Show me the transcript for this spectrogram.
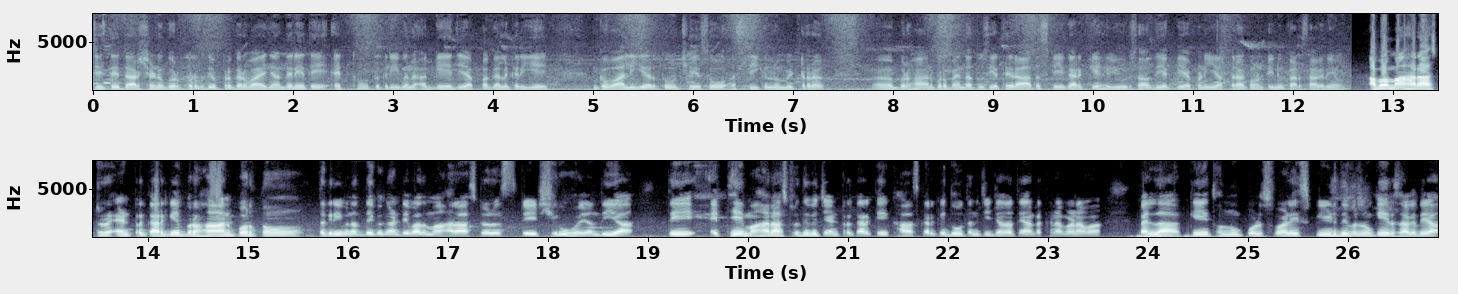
ਜਿਸ ਦੇ ਦਰਸ਼ਨ ਗੁਰਪੁਰਬ ਦੇ ਉੱਪਰ ਕਰਵਾਏ ਜਾਂਦੇ ਨੇ ਤੇ ਇੱਥੋਂ ਤਕਰੀਬਨ ਅੱਗੇ ਜੇ ਆਪਾਂ ਗੱਲ ਕਰੀਏ ਗਵਾਲੀਅਰ ਤੋਂ 680 ਕਿਲੋਮੀਟਰ ਅ, ਬੁਰਹਾਨਪੁਰ ਪੈਂਦਾ ਤੁਸੀਂ ਇੱਥੇ ਰਾਤ ਸਟੇ ਕਰਕੇ ਹਜੂਰ ਸਾਹਿਬ ਦੀ ਅੱਗੇ ਆਪਣੀ ਯਾਤਰਾ ਕੰਟੀਨਿਊ ਕਰ ਸਕਦੇ ਹੋ। ਆਪਾਂ ਮਹਾਰਾਸ਼ਟਰ ਐਂਟਰ ਕਰਕੇ ਬੁਰਹਾਨਪੁਰ ਤੋਂ ਤਕਰੀਬਨ ਅੱਧੇ ਕੁ ਘੰਟੇ ਬਾਅਦ ਮਹਾਰਾਸ਼ਟਰ ਸਟੇਟ ਸ਼ੁਰੂ ਹੋ ਜਾਂਦੀ ਆ ਤੇ ਇੱਥੇ ਮਹਾਰਾਸ਼ਟਰ ਦੇ ਵਿੱਚ ਐਂਟਰ ਕਰਕੇ, ਖਾਸ ਕਰਕੇ ਦੋ ਤਿੰਨ ਚੀਜ਼ਾਂ ਦਾ ਧਿਆਨ ਰੱਖਣਾ ਪੈਣਾ ਵਾ। ਪਹਿਲਾ ਕਿ ਤੁਹਾਨੂੰ ਪੁਲਿਸ ਵਾਲੇ ਸਪੀਡ ਦੇ ਵੱਲੋਂ ਘੇਰ ਸਕਦੇ ਆ।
